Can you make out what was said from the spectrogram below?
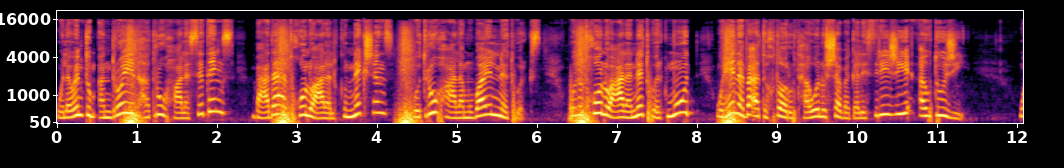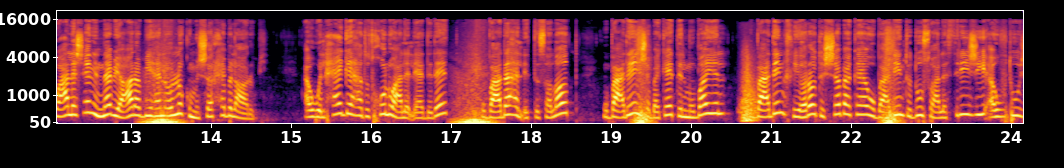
ولو أنتم أندرويد هتروحوا على ال settings بعدها تدخلوا على ال connections وتروحوا على mobile networks وتدخلوا على network mode وهنا بقى تختاروا تحولوا الشبكة ل 3G أو 2G وعلشان النبي عربي هنقول لكم الشرح بالعربي. أول حاجة هتدخلوا على الإعدادات وبعدها الاتصالات وبعدين شبكات الموبايل وبعدين خيارات الشبكة وبعدين تدوسوا على 3G أو 2G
